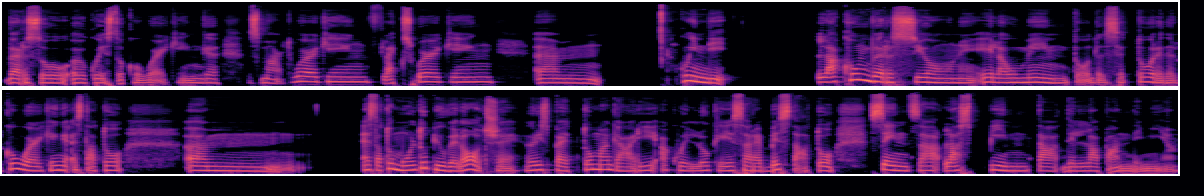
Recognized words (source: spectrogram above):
verso eh, questo co-working, smart working, flex working. Um, quindi la conversione e l'aumento del settore del co-working è stato um, è stato molto più veloce rispetto magari a quello che sarebbe stato senza la spinta della pandemia.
